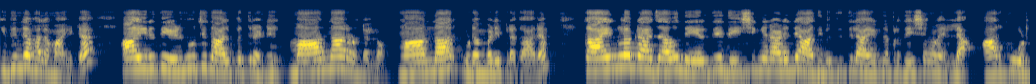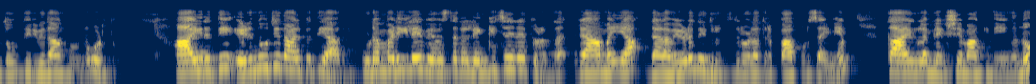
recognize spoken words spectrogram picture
ഇതിന്റെ ഫലമായിട്ട് ആയിരത്തി എഴുന്നൂറ്റി നാൽപ്പത്തിരണ്ടിൽ മാന്നാർ ഉണ്ടല്ലോ. മാന്നാർ ഉടമ്പടി പ്രകാരം കായംകുളം രാജാവ് നേരത്തെ ദേശിങ്ങനാടിന്റെ ആധിപത്യത്തിലായിരുന്ന പ്രദേശങ്ങളെല്ലാം ആർക്ക് കൊടുത്തു? തിരുവിതാംകൂറിന് കൊടുത്തു. ആയിരത്തി എഴുന്നൂറ്റി നാൽപ്പത്തി ആറിൽ ഉടമ്പടിയിലെ വ്യവസ്ഥകൾ ലംഘിച്ചതിനെ തുടർന്ന് രാമയ്യ ദളവയുടെ നേതൃത്വത്തിലുള്ള തൃപ്പാപ്പൂർ സൈന്യം കായംകുളം ലക്ഷ്യമാക്കി നീങ്ങുന്നു.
